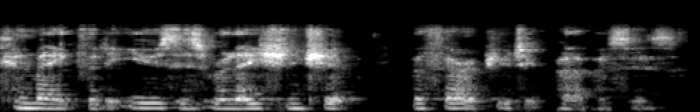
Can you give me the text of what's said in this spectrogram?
can make that it uses relationship for therapeutic purposes.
